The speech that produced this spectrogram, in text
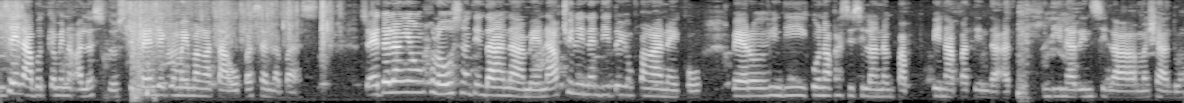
Kasi inabot kami ng alas 2. Depende kung may mga tao pa sa labas. So, ito lang yung close ng tindahan namin. Actually, nandito yung panganay ko. Pero hindi ko na kasi sila nagpapinapatinda at hindi na rin sila masyadong,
